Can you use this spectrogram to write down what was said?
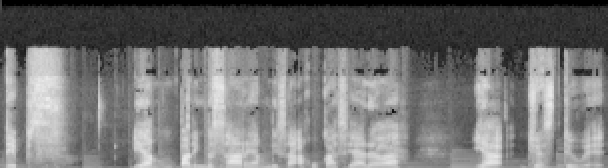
tips yang paling besar yang bisa aku kasih adalah ya just do it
